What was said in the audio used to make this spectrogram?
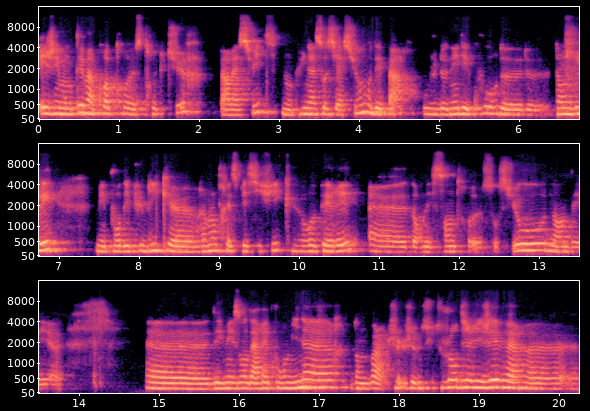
et j'ai monté ma propre structure par la suite. Donc une association au départ où je donnais des cours d'anglais, mais pour des publics euh, vraiment très spécifiques, repérés euh, dans des centres sociaux, dans des des maisons d'arrêt pour mineurs. Donc voilà, je, me suis toujours dirigée vers euh,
